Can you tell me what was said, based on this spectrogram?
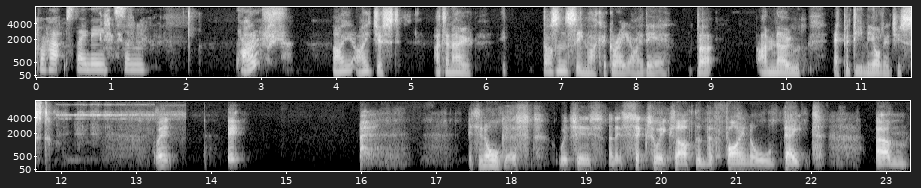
perhaps they need some cash. I I just I don't know. It doesn't seem like a great idea, but I'm no epidemiologist. I mean, it it's in August, which is, and it's six weeks after the final date. Um,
